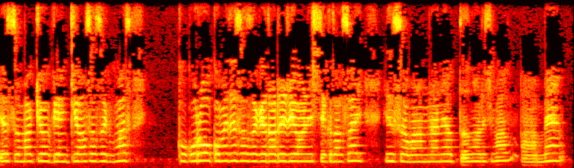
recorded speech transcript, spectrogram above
イエス様今日元気を捧げます。心を込めて捧げられるようにしてください。イエス様の皆によってお祈りします。アーメン。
